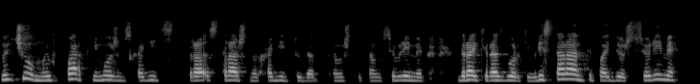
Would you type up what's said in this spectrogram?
ну что, мы в парк не можем сходить, стра- страшно ходить туда, потому что там все время драки, разборки. В ресторан ты пойдешь, все время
